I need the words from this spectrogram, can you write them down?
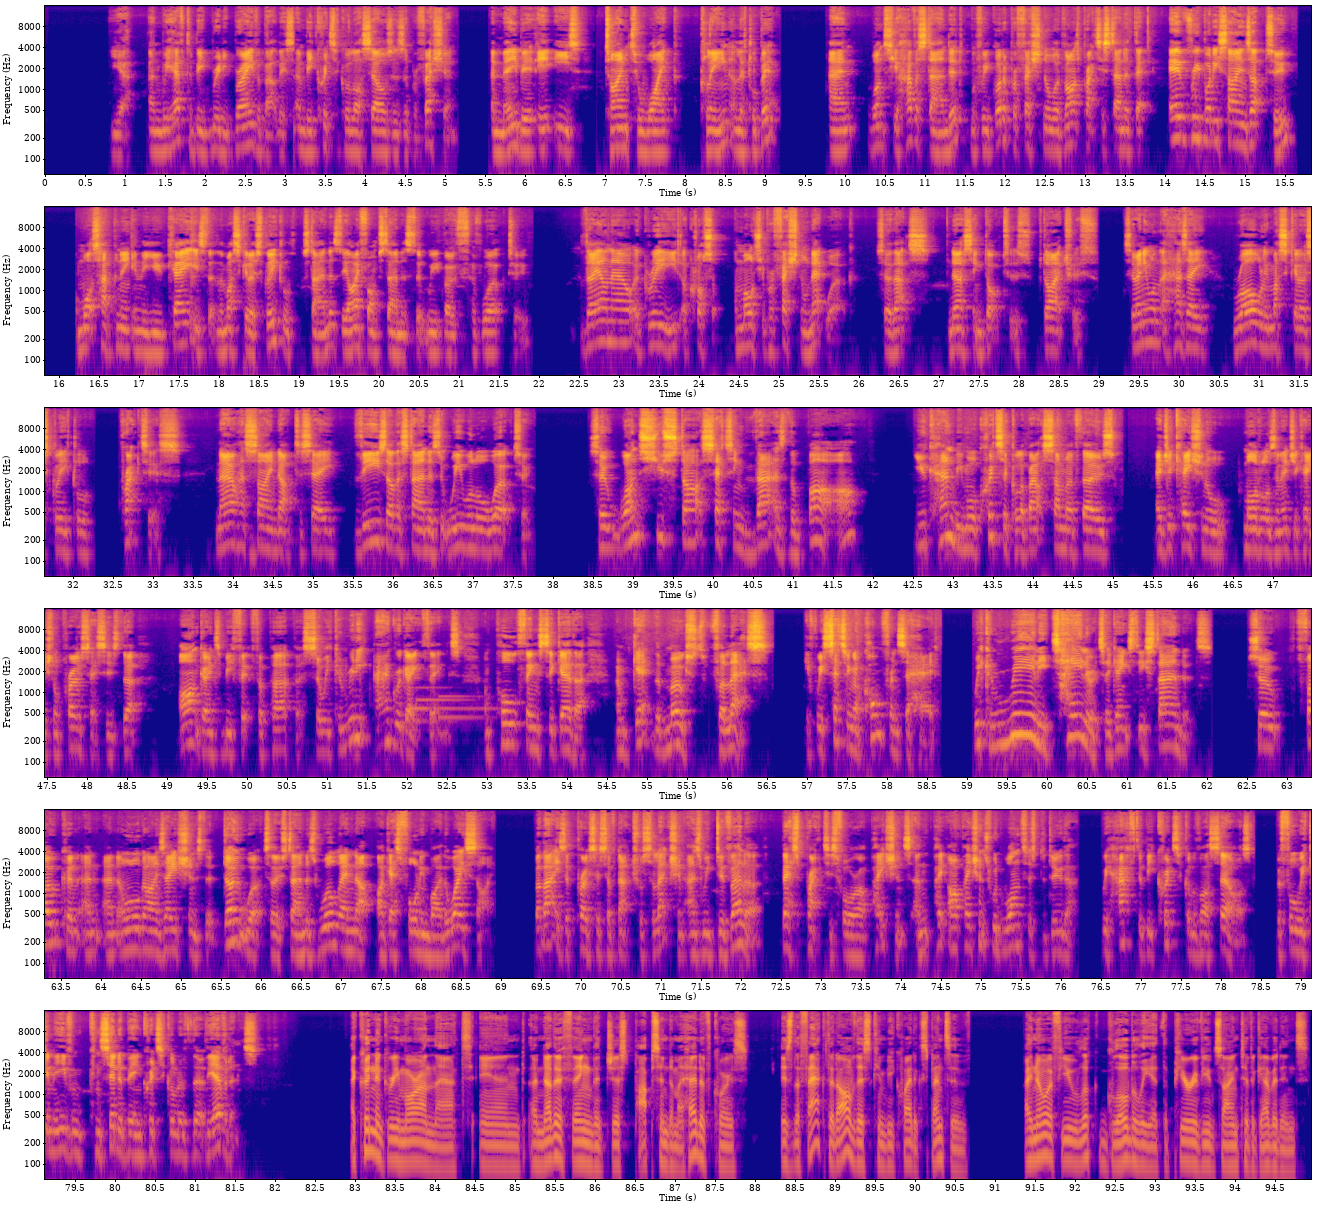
Yeah. And we have to be really brave about this and be critical ourselves as a profession and maybe it is time to wipe clean a little bit. And once you have a standard, if we've got a professional advanced practice standard that everybody signs up to, and what's happening in the UK is that the musculoskeletal standards, the IFOMPT standards that we both have worked to, they are now agreed across a multi professional network. So that's nursing, doctors, podiatrists. So anyone that has a role in musculoskeletal practice now has signed up to say, these are the standards that we will all work to. So once you start setting that as the bar, you can be more critical about some of those educational models and educational processes that aren't going to be fit for purpose. So we can really aggregate things and pull things together and get the most for less. If we're setting a conference ahead, we can really tailor it against these standards. So folk and, and, and organizations that don't work to those standards will end up, I guess, falling by the wayside. But that is a process of natural selection as we develop best practice for our patients. And pa- our patients would want us to do that. We have to be critical of ourselves before we can even consider being critical of the, the evidence. I couldn't agree more on that. And another thing that just pops into my head, of course, is the fact that all of this can be quite expensive. I know if you look globally at the peer reviewed scientific evidence,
